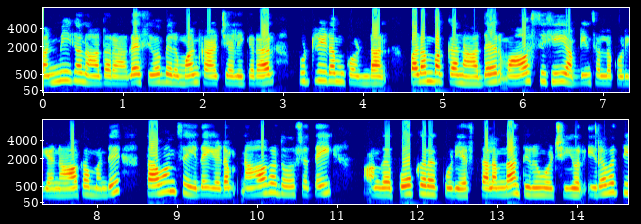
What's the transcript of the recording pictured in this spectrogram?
வன்மீகநாதராக சிவபெருமான் காட்சி அளிக்கிறார். புற்றிடம் கொண்டான். படம்பக்கநாதர் வாசுகி அப்படின்னு சொல்லக்கூடிய நாகம் வந்து தவம் செய்த இடம். நாகதோஷத்தை அங்க போக்குறக்கூடிய ஸ்தலம் தான் திருவொற்றியூர். இருபத்தி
